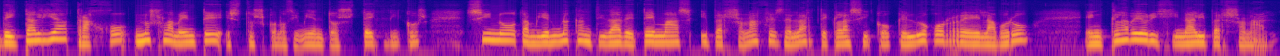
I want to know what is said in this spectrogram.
De Italia trajo no solamente estos conocimientos técnicos, sino también una cantidad de temas y personajes del arte clásico que luego reelaboró en clave original y personal,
